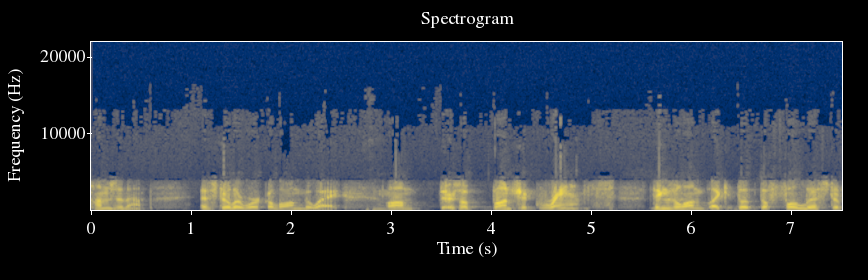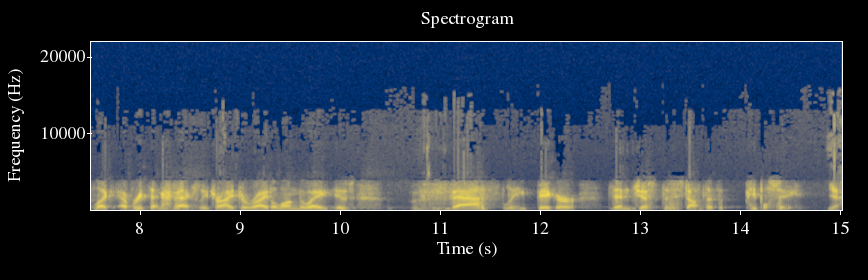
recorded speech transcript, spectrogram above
tons of them. as filler work along the way. Mm-hmm. Um, there's a bunch of grants, things along like the the full list of like everything I've actually tried to write along the way is vastly bigger than just the stuff that the people see. Yeah.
